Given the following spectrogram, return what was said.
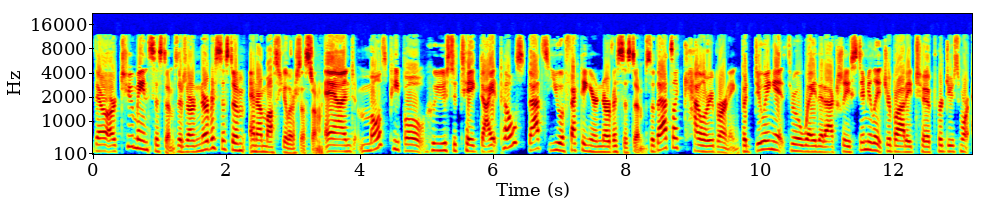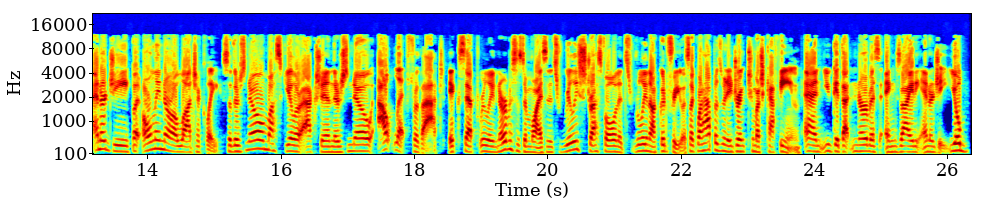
there are two main systems. There's our nervous system and our muscular system. And most people who used to take diet pills, that's you affecting your nervous system. So that's like calorie burning, but doing it through a way that actually stimulates your body to produce more energy, but only neurologically. So there's no muscular action. There's no outlet for that except really nervous system wise. And it's really stressful and it's really not good for you. It's like what happens when you drink too much caffeine and you get that nervous anxiety energy. You'll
